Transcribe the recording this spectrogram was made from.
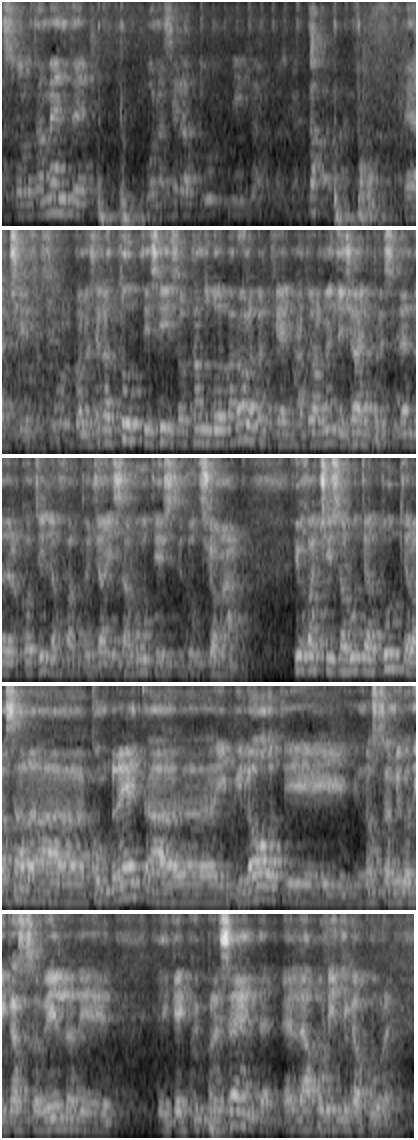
Assolutamente, buonasera a tutti. È acceso, sì. Buonasera a tutti, sì, soltanto due parole perché naturalmente già il Presidente del Consiglio ha fatto già i saluti istituzionali. Io faccio i saluti a tutti, la sala completa, eh, i piloti, il nostro amico di Castrovillari che è qui presente e la politica pure.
